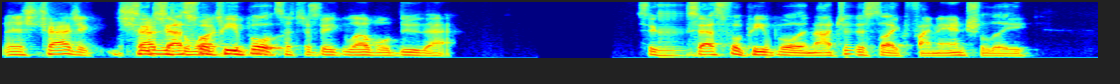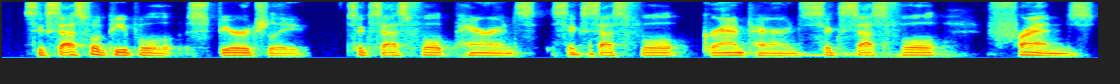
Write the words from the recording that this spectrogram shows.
And it's tragic. It's tragic to Successful watch people, people- at such a big level do that. successful people and not just like financially successful people spiritually successful parents successful grandparents successful friends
